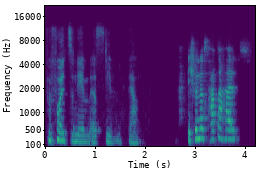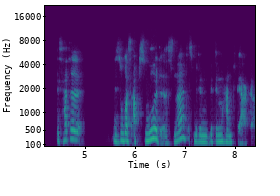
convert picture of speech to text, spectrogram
für voll zu nehmen ist. Die, ja. Ich finde, es hatte halt, es hatte sowas Absurdes, ne? Das mit dem, mit dem Handwerker.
